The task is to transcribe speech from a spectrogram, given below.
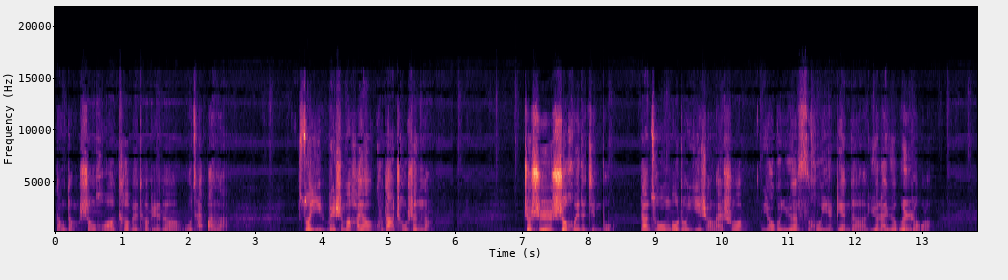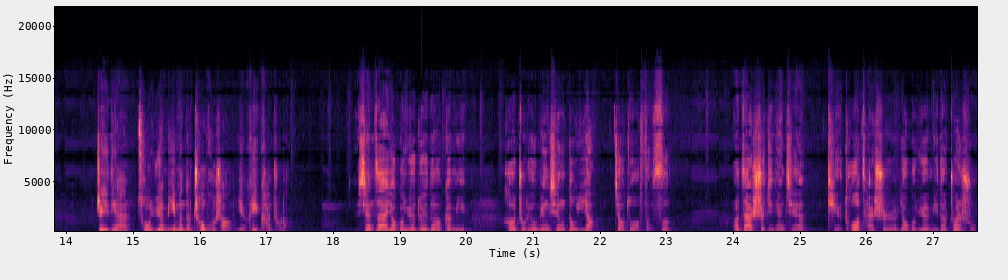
等等，生活特别特别的五彩斑斓。所以，为什么还要苦大仇深呢？这是社会的进步，但从某种意义上来说，摇滚乐似乎也变得越来越温柔了。这一点从乐迷们的称呼上也可以看出来。现在摇滚乐队的歌迷和主流明星都一样，叫做粉丝。而在十几年前，铁托才是摇滚乐迷的专属，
